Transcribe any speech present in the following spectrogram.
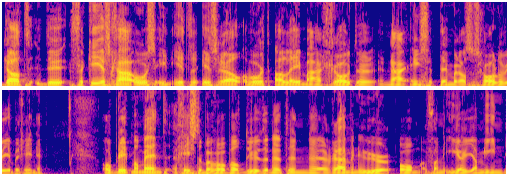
Dat de verkeerschaos in Israël wordt alleen maar groter na 1 september als de scholen weer beginnen. Op dit moment, gisteren bijvoorbeeld, duurde het een ruim een uur om van Ier Yamin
